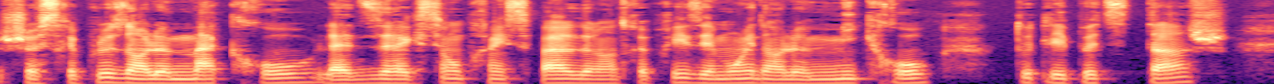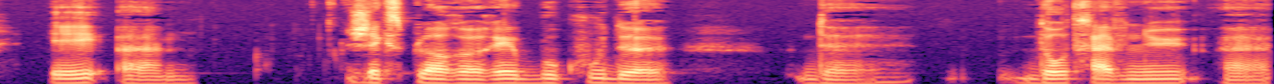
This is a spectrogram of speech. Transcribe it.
je serai plus dans le macro, la direction principale de l'entreprise, et moins dans le micro, toutes les petites tâches. Et euh, j'explorerai beaucoup de, de, d'autres avenues euh,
